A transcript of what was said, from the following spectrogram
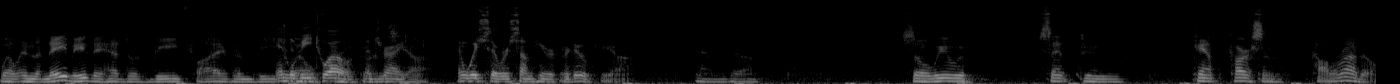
well, in the Navy, they had those V five and V And the V12, that's right. Yeah, In which there were some here at yeah, Purdue. Yeah, and um, so we were sent to Camp Carson, Colorado.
